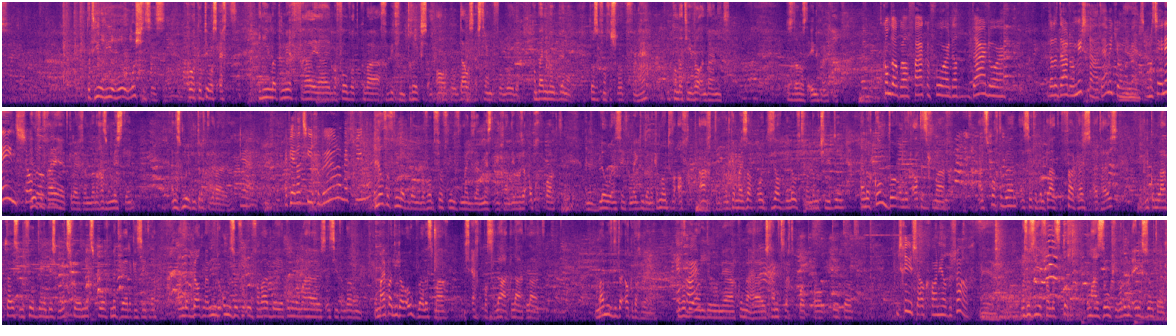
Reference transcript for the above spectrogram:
Dat hier, hier heel losjes is. Qua cultuur was echt... En hier heb je meer vrijheid, bijvoorbeeld qua gebied van drugs en alcohol. Daar was echt streng verboden. Ik kwam bijna nooit binnen. Toen was ik van geschrokken van, hè? Hoe kan dat hier wel en daar niet? Dus dat was het enige eigenlijk. Het komt ook wel vaker voor dat, daardoor, dat het daardoor misgaat hè, met jonge Ja. mensen. Omdat ze ineens zoveel... Heel veel vrijheid krijgen en dan gaan ze mist in. En dat is moeilijk om terug te draaien. Ja. Heb jij dat zien gebeuren met vrienden? Heel veel vrienden hebben dat. Bijvoorbeeld veel vrienden van mij die zijn mist ingegaan. Die zijn opgepakt en die blowen en zeggen, maar ik doe dat. Ik heb nooit van af aangetrokken. Want ik heb mijzelf ooit zelf beloofd van, dat moet je niet doen. En dat komt door omdat ik altijd zeg maar aan het sporten ben. En zit ben ik laat vaak huis uit huis. En ik kom laat thuis ben ik veel dingen bezig met school, met sport, met werk, et cetera. En dan belt mijn moeder om de zoveel uur van waar ben je, kom je nog naar huis, et cetera. Daarom. En mijn pa doet dat ook wel eens, maar is echt pas laat, laat, laat. Mijn moeder doet dat elke dag bijna. Echt wat bij hen doen, ja, kom naar huis, ga niet slecht op pad op, dit, dat. Misschien is ze ook gewoon heel bezorgd. Ja. Maar zo zie je van dat ze toch om haar zoon ging, want ik ben de enige zoon thuis.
